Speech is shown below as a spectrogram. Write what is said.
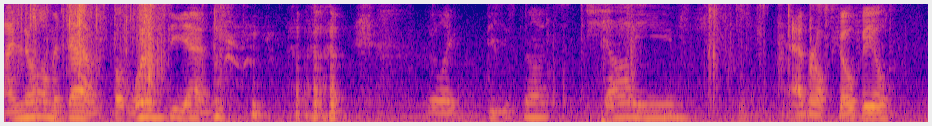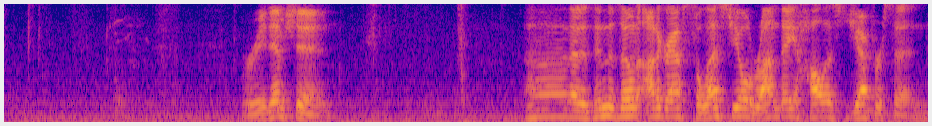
I know I'm a dev, but what is DN? They're like, these nuts. Got him. Admiral Schofield. Redemption. Uh, that is in the zone autograph Celestial Rondae Hollis Jefferson.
